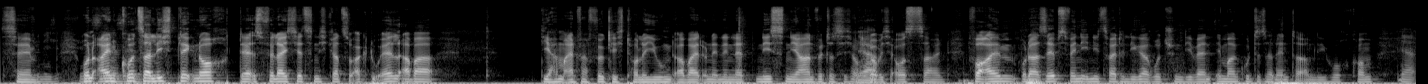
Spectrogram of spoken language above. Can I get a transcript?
Same. Find ich, find Und ein sehr, kurzer sehr Lichtblick noch, der ist vielleicht jetzt nicht gerade so aktuell, aber die haben einfach wirklich tolle Jugendarbeit und in den nächsten Jahren wird es sich auch, ja. glaube ich, auszahlen. Vor allem, oder selbst wenn die in die zweite Liga rutschen, die werden immer gute Talente haben, die hochkommen. Ja,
